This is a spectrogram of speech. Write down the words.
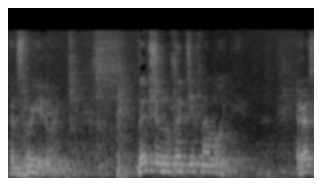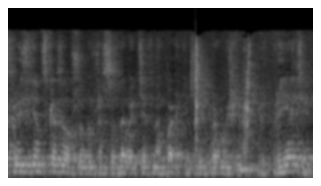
конструирование. Дальше нужны технологии. Раз президент сказал, что нужно создавать технопарки при промышленных предприятиях,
